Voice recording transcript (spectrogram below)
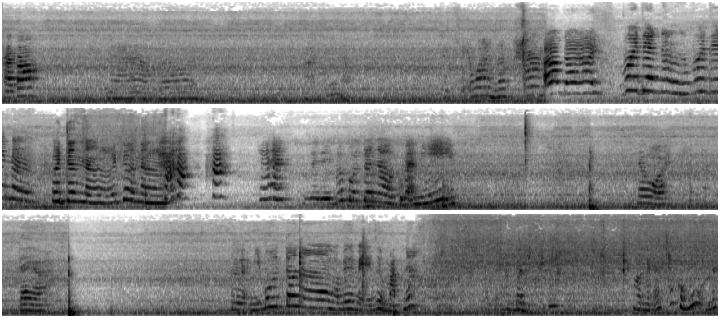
Hà to. Nào, rồi. Trên Sạch sẽ quá rồi nè Ok ơi. Vui trên nào vui trên nào Vui chân nở, vui chân nở ha ha ha. Rồi đến bước vui chân nở của bạn Mỹ. Đâu rồi? Đây à Rồi bạn Mỹ bôi chân nở Còn bây giờ mẹ rửa mặt nhá. Mẹ bẩn Mà mẹ chắc có mụn đấy.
